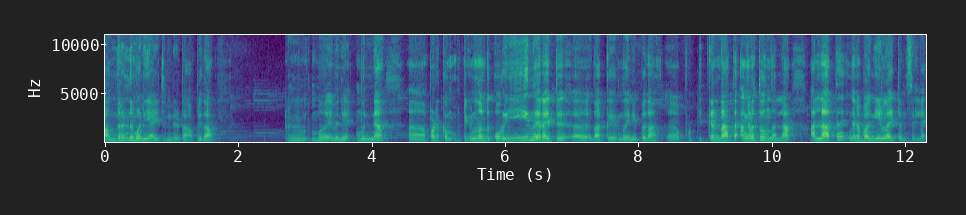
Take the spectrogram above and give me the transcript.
പന്ത്രണ്ട് മണിയായിട്ടുണ്ട് കേട്ടോ. അപ്പോൾ ഇതാ ഇവന് മുന്ന പടക്കം പൊട്ടിക്കണമെന്ന് പറഞ്ഞിട്ട് കുറേ നേരമായിട്ട് ഇതാക്കുമായിരുന്നു ഇനിയിപ്പോൾ ഇതാ പൊട്ടിക്കണ്ടാത്ത അങ്ങനത്തെ ഒന്നല്ല അല്ലാത്ത ഇങ്ങനെ ഭംഗിയുള്ള ഐറ്റംസ് ഇല്ലേ?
